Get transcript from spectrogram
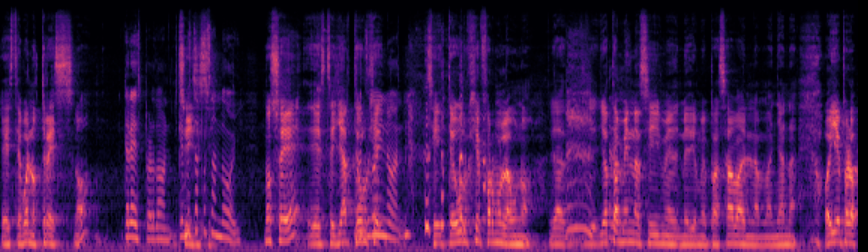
Este, bueno, tres, ¿no? Tres, perdón. ¿Qué Sí, me está sí, sí. pasando hoy? No sé, este, ya te What's urge. Sí, te urge Fórmula 1. Ya, yo- también así me- medio me pasaba en la mañana. Oye, pero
